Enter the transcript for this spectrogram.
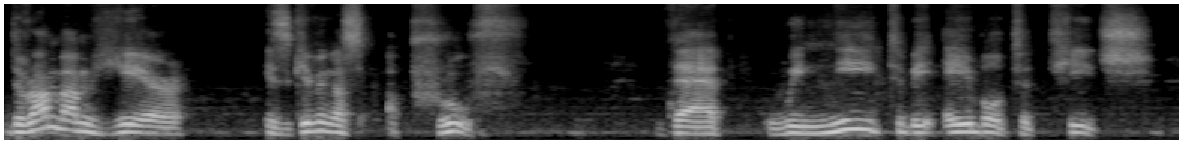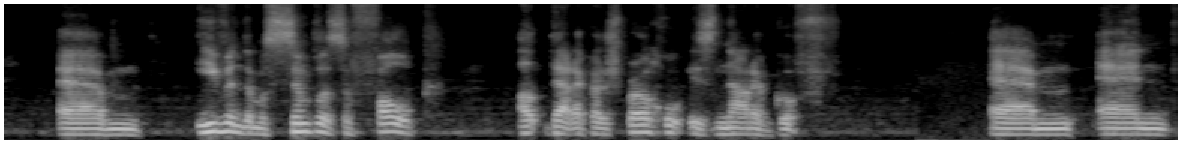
The Rambam here is giving us a proof that we need to be able to teach um, even the simplest of folk uh, that Akadosh Baruch Hu is not a goof. Um, and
